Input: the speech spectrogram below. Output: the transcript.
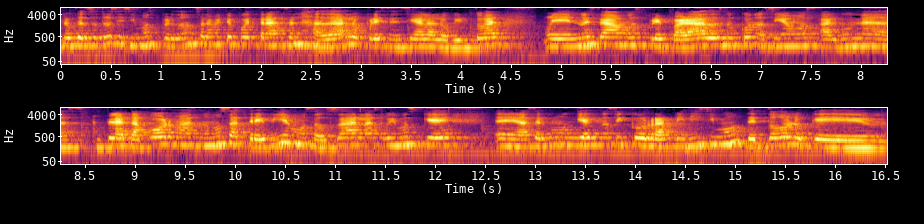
lo que nosotros hicimos, perdón, solamente fue trasladar lo presencial a lo virtual. Eh, no estábamos preparados, no conocíamos algunas plataformas, no nos atrevíamos a usarlas, tuvimos que eh, hacer como un diagnóstico rapidísimo de todo lo que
